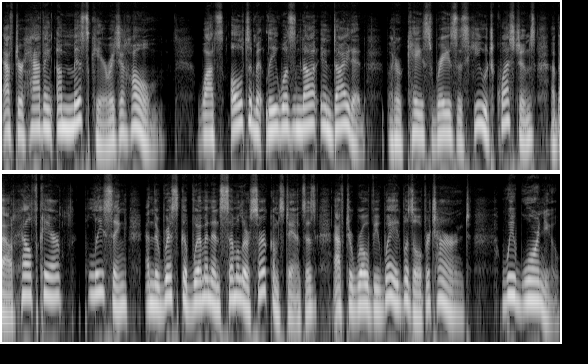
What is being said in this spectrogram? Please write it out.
after having a miscarriage at home. Watts ultimately was not indicted, but her case raises huge questions about health care, policing, and the risk of women in similar circumstances after Roe v. Wade was overturned. We warn you,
